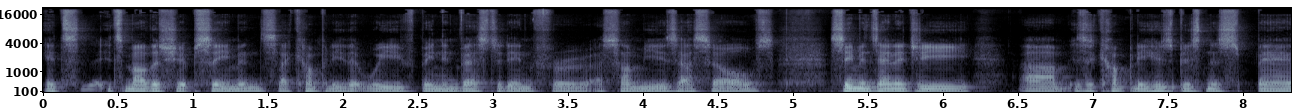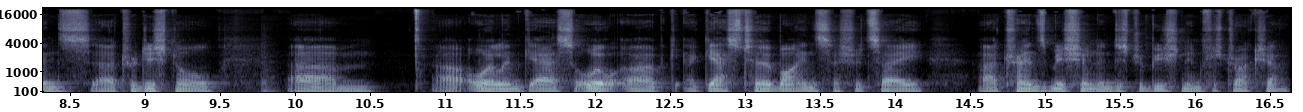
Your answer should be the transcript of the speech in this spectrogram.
its its mothership Siemens, a company that we've been invested in for some years ourselves. Siemens Energy um, is a company whose business spans uh, traditional um, uh, oil and gas, oil uh, gas turbines, I should say, uh, transmission and distribution infrastructure.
